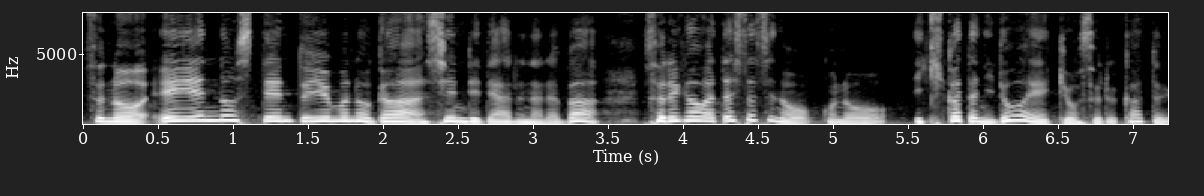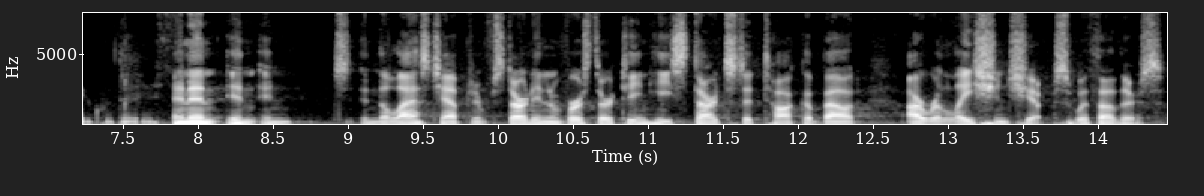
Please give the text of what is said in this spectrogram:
その永遠の視点というものが真理であるならば、それが私たちのこの生き方にどう影響するかということです。And then in, in, in the last chapter, starting in verse 13, he starts to talk about our relationships with others.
